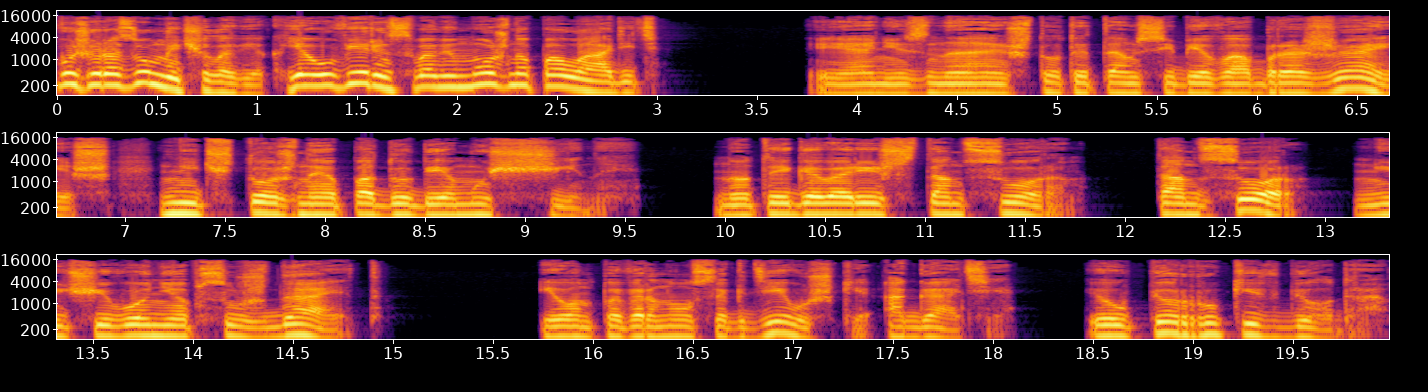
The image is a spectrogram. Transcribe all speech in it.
Вы же разумный человек. Я уверен, с вами можно поладить». «Я не знаю, что ты там себе воображаешь, ничтожное подобие мужчины. Но ты говоришь с танцором. Танцор ничего не обсуждает». И он повернулся к девушке, Агате, и упер руки в бедра.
